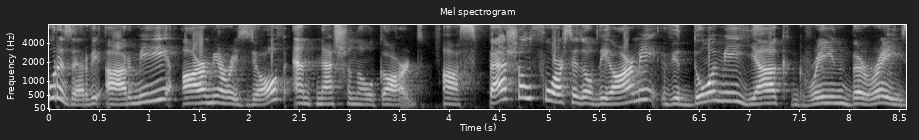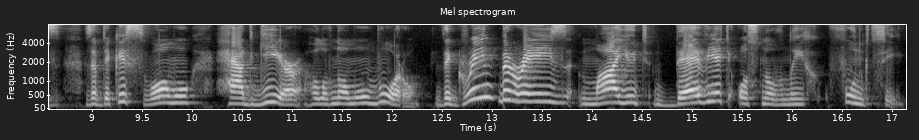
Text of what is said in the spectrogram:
У резерві армії Army Reserve and National Guard. А Special Forces of the Army відомі як Green Berets завдяки своєму headgear, головному убору. The Green Berets мають 9 основних функцій.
